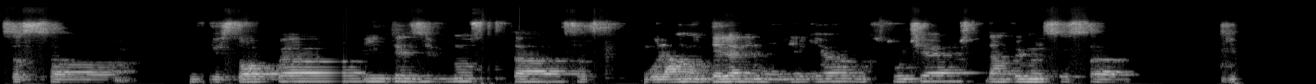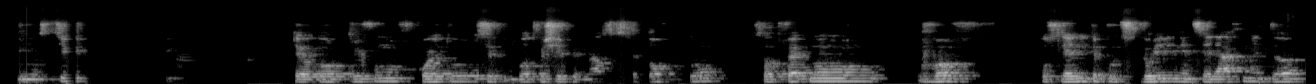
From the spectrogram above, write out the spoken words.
с а, висока интензивност, а, с голямо отделяне на енергия. В случая ще дам пример с гимнастик. Теодор Трифонов, който се подготвяше при нас в световното. Съответно, в последните процедури не целяхме да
